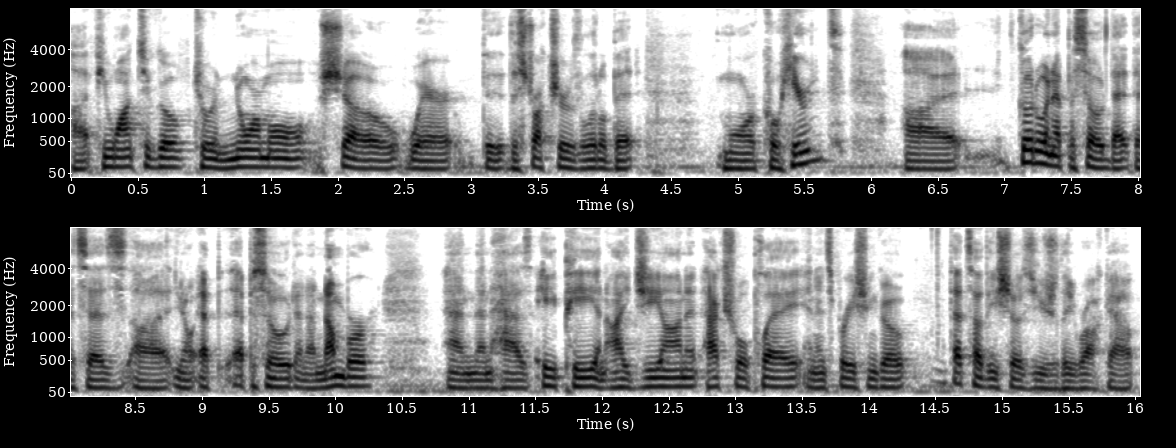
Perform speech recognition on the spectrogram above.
Uh, if you want to go to a normal show where the, the structure is a little bit more coherent, uh, go to an episode that, that says, uh, you know, ep- episode and a number and then has AP and IG on it, actual play and inspiration goat. That's how these shows usually rock out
